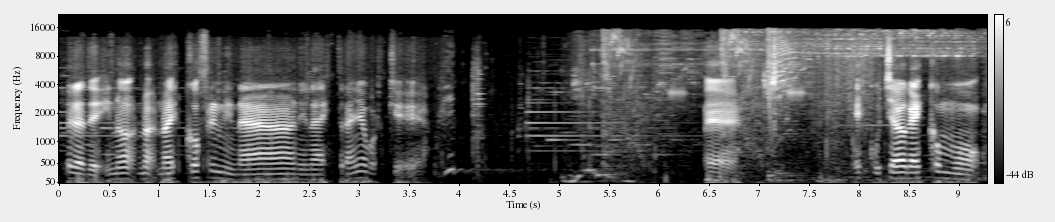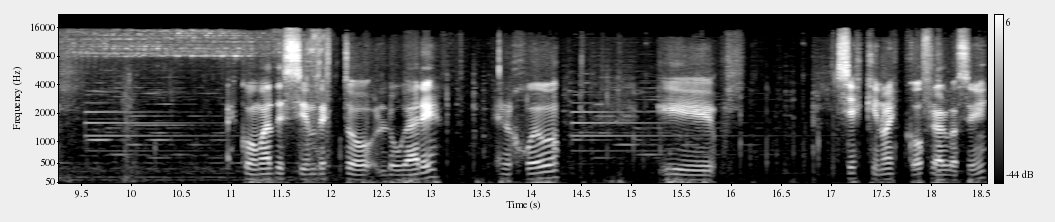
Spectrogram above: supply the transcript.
Espérate, y no, no, no hay cofre ni nada, ni nada extraño porque... Eh, he escuchado que hay como... Hay como más de 100 de estos lugares en el juego. Y... Si es que no hay cofre o algo así.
